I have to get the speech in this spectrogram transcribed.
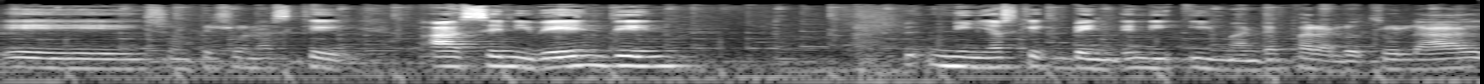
eh, son personas que hacen y venden, niñas que venden y, mandan para el otro lado.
